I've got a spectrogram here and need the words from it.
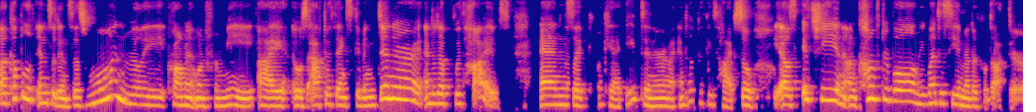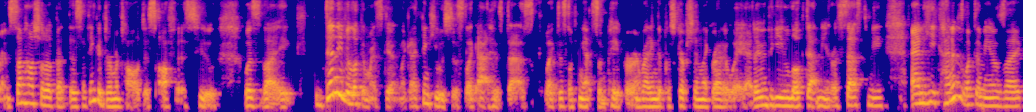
a couple of incidences. One really prominent one for me. I it was after Thanksgiving dinner. I ended up with hives, and it's like, okay, I ate dinner and I ended up with these hives. So I was itchy and uncomfortable, and we went to see a medical doctor, and somehow showed up at this, I think, a dermatologist's office who was like, didn't even look at my skin. Like I think he was just like at his desk, like just looking at some paper and writing the prescription like right away. I don't even think he looked at me or assessed me, and he kind of just looked at me and was like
